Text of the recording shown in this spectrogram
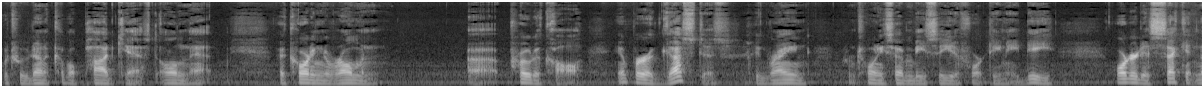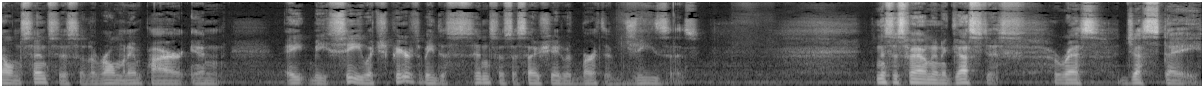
which we've done a couple podcasts on that. According to Roman uh, protocol, Emperor Augustus, who reigned from 27 BC to 14 AD, ordered his second known census of the Roman Empire in 8 BC, which appears to be the census associated with birth of Jesus. And this is found in Augustus, Res Gestae,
